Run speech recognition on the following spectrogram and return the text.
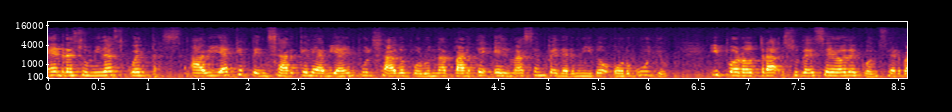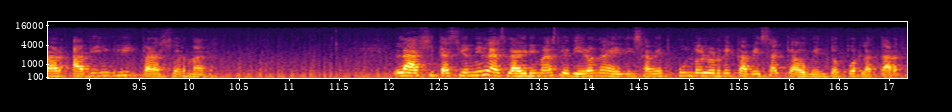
En resumidas cuentas, había que pensar que le había impulsado por una parte el más empedernido orgullo y por otra su deseo de conservar a Bingley para su hermana. La agitación y las lágrimas le dieron a Elizabeth un dolor de cabeza que aumentó por la tarde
